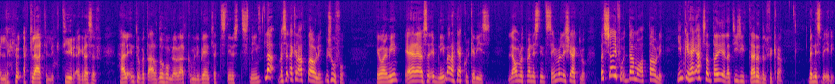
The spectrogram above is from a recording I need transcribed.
ال- الأكلات اللي كتير aggressive هل أنتم بتعرضوهم لأولادكم اللي بين ثلاث سنين وست سنين؟ لا بس الأكل على الطاولة بشوفوا. يو مين؟ يعني أنا مثلا ابني ما راح يأكل كبيس. اللي عمره 8 سنين 9 ببلش يأكله بس شايفه قدامه على الطاولة. يمكن هي أحسن طريقة لتيجي تعرض الفكرة. بالنسبة إلي.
